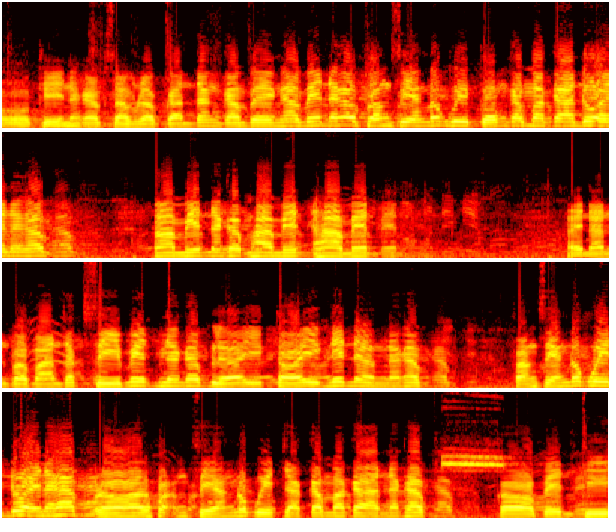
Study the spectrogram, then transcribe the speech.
โอเคนะครับสำหรับการตั้งกำแพง5เมตรนะครับ ฟังเสียงนกหวีดของกรรมการด้วยนะครับ5เมตรนะครับ5เมตร5เมตรไอ้นั้นประมาณสัก4เมตรนะครับ เหลืออีกต่ออีกนิดหนึ่งนะครับฟังเสียงนกหวีดด้วยนะครับรอฟังเสียงนกหวีดจากกรรมการนะครับ ก็เป็นที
